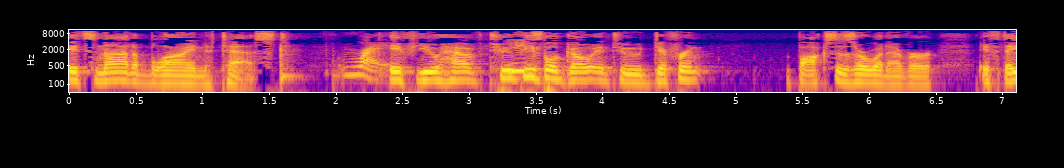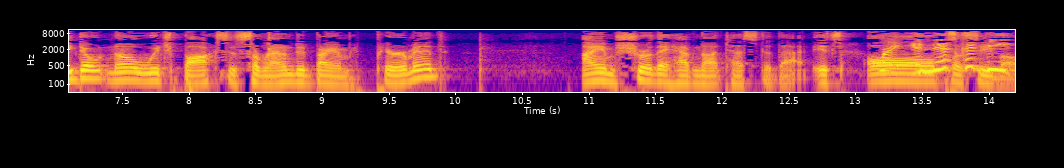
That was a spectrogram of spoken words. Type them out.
it's not a blind test. Right. If you have two You- people go into different boxes or whatever, if they don't know which box is surrounded by a pyramid, I am sure they have not tested that. It's all right, and this placebo. could be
